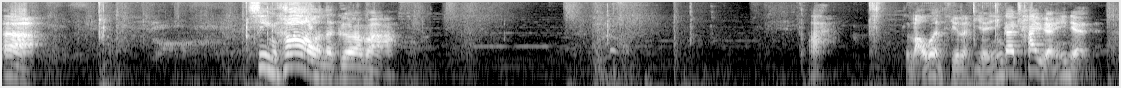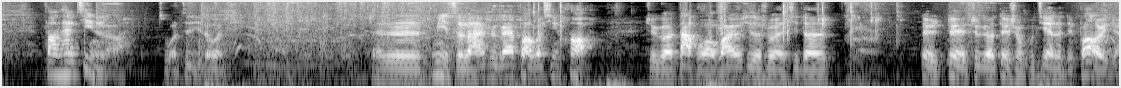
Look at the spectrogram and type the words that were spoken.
啊！信号呢，哥们儿？哎，这老问题了，也应该差远一点的，放太近了啊，是我自己的问题。但是 miss 了，还是该报个信号。这个大伙玩游戏的时候也记得，对对，这个对手不见了得报一下。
